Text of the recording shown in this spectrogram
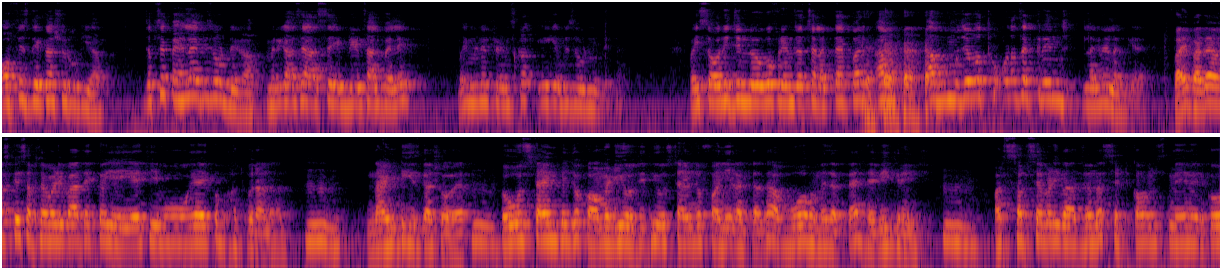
ऑफ़िस देखना शुरू किया जब से पहला एपिसोड देखा मेरे ख्याल से आज से एक डेढ़ साल पहले भाई मैंने फ्रेंड्स का एक एपिसोड नहीं देखा। भाई सॉरी जिन लोगों को फ्रेंड्स अच्छा लगता है पर अब अब मुझे वो थोड़ा सा क्रिंज लगने लग गया है। भाई पता है उसकी सबसे बड़ी बात एक तो यही है कि वो हो गया एक तो बहुत पुराना। हम्म। 90s का शो है। तो उस टाइम पे जो कॉमेडी होती थी उस टाइम जो फनी लगता था अब वो हमें लगता है हेवी क्रिंज हम्म। और सबसे बड़ी बात जो ना सिटकॉम्स में मेरे को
